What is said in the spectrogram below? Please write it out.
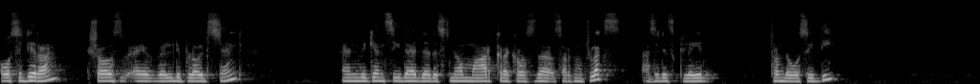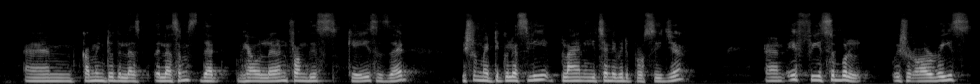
OCT run shows a well deployed stent and we can see that there is no marker across the circumflex as it is clean from the OCT. And coming to the, les the lessons that we have learned from this case is that we should meticulously plan each and every procedure. And if feasible, we should always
